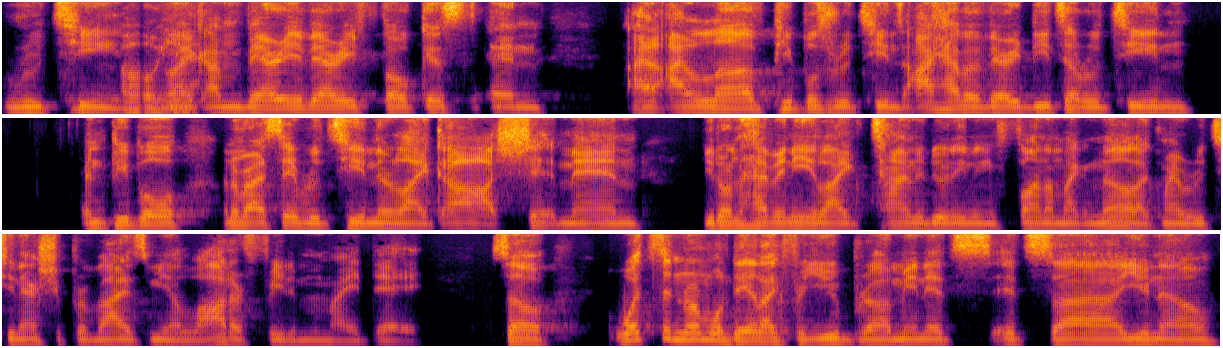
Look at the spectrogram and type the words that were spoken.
routine. Oh, yeah. Like I'm very, very focused and I, I love people's routines. I have a very detailed routine. And people, whenever I say routine, they're like, oh shit, man, you don't have any like time to do anything fun. I'm like, no, like my routine actually provides me a lot of freedom in my day. So what's the normal day like for you, bro? I mean, it's, it's, uh, you know,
